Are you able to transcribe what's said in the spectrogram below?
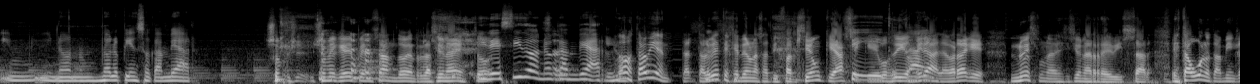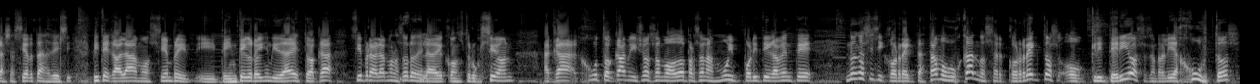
y- y no, no, no lo pienso cambiar. Yo, yo- yo me quedé pensando en relación a esto. Y decido no cambiarlo. No, está bien. Ta- Tal vez te genera una satisfacción que hace Sí, que vos digas, mirá, la verdad que no es una decisión a revisar. Está bueno también que haya ciertas decisiones. Viste que hablábamos siempre, y, y te integro Ingrid a esto acá, siempre hablamos nosotros de la deconstrucción. Acá, justo Cami y yo somos dos personas muy políticamente, no, no sé si correctas, estamos buscando ser correctos o criteriosos, en realidad justos.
